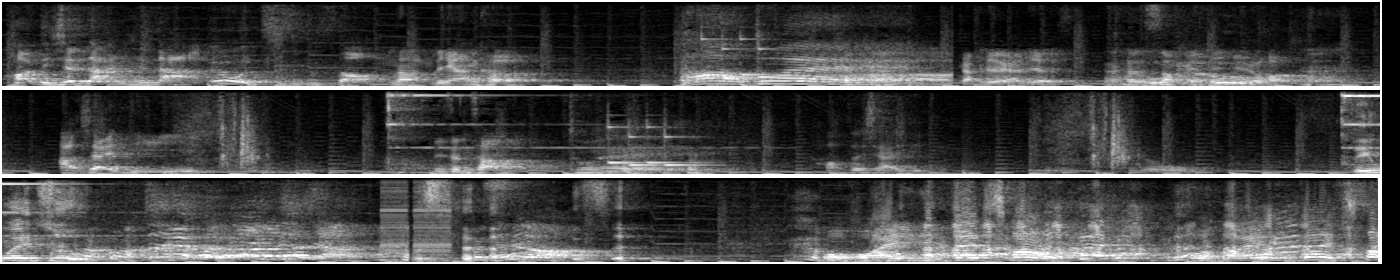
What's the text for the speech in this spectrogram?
好，你先打，你先打，因为我其实不知道。那林安可，哦，对，感谢感谢，送给你我。好，下一题，李正昌，对，好，再下一题。有林威柱，不是哦，我怀疑你在凑，我怀疑你在凑。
